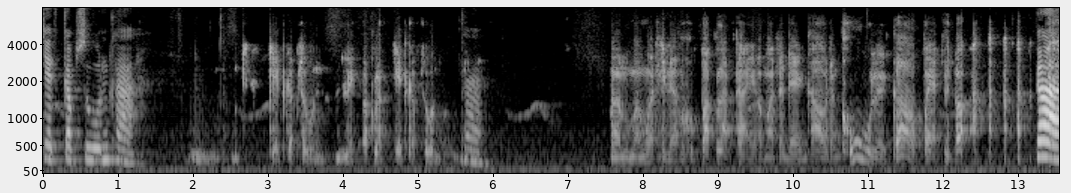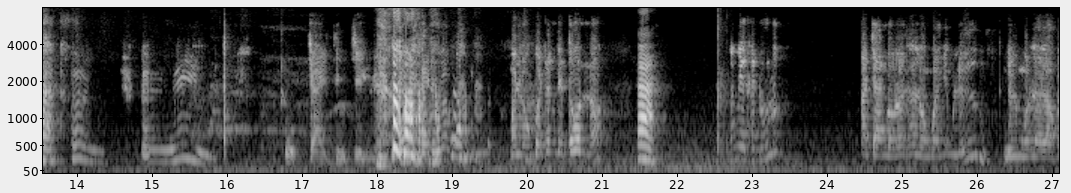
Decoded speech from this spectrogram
เจ็ดกับศูนย์ค่ะเจ็ดกับศูนย์เลขปักหลักเจ็ดกับศูนย์ค่ะ มามางวดที่แล้วปักหลักไทยเอามาแสดงเข้าทั้งคู่เลยเก้าแปดแล้วค่ะถูกใจจริงๆไม่มีใครดูแล้วมันลงไปตั้งแต่ต้นเนาะค่ะไม่มีใครดูหรอกอาจารย์บอกแล้วถ้าลงไปนี่มันลืม ลืมหมดแล้วเราไป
